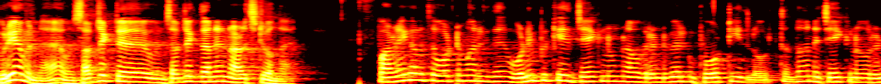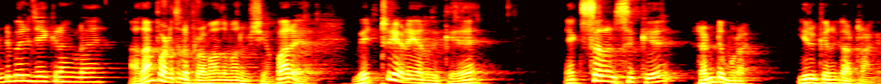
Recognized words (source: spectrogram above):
புரியாம என்ன? உன் சப்ஜெக்ட் உன் சப்ஜெக்ட் தானே நான் அழைச்சிட்டு வந்தேன். பழைய காலத்து ஓட்டமாக இருக்குது. ஒலிம்பிக்கே ஜெயிக்கணும்னு அவங்க ரெண்டு பேருக்கும் போட்டி இதில் ஒருத்தன் தானே ஜெயிக்கணும். ரெண்டு பேரும் ஜெயிக்கிறாங்களே. அதான் படத்தில் பிரமாதமான விஷயம். பாரு வெற்றி அடையிறதுக்கு எக்ஸலன்ஸுக்கு ரெண்டு முறை இருக்குன்னு காட்டுறாங்க.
